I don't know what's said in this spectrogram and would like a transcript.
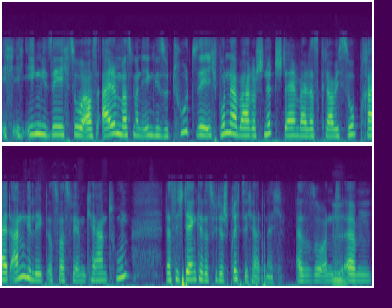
ich, ich, irgendwie sehe ich so aus allem, was man irgendwie so tut, sehe ich wunderbare Schnittstellen, weil das, glaube ich, so breit angelegt ist, was wir im Kern tun, dass ich denke, das widerspricht sich halt nicht. Also so und mhm. ähm,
